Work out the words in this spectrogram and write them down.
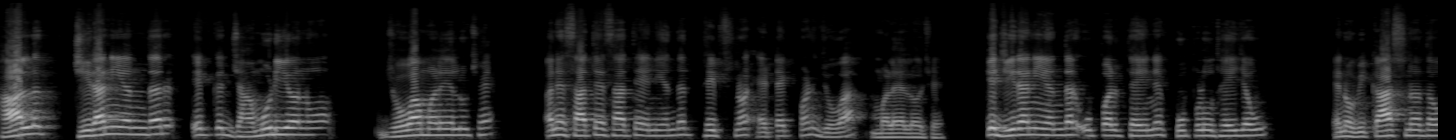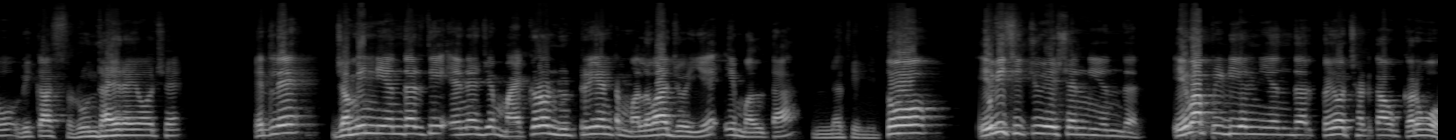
હાલ જીરાની અંદર એક જામુડીઓનું જોવા મળેલું છે અને સાથે સાથે એની અંદર થ્રિપ્સનો એટેક પણ જોવા મળેલો છે. કે જીરાની અંદર ઉપર થઈને પૂપળું થઈ જવું, એનો વિકાસ ન થવો, વિકાસ રૂંધાઈ રહ્યો છે. એટલે જમીનની અંદરથી એને જે માઇક્રો ન્યુટ્રિયન્ટ મળવા જોઈએ એ મળતા નથી. તો એવી સિચ્યુએશનની અંદર, એવા પીડીએલની અંદર કયો છંટકાવ કરવો?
